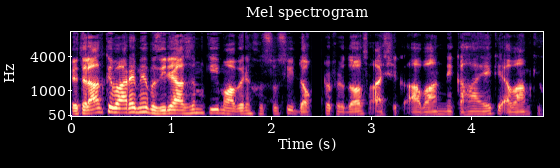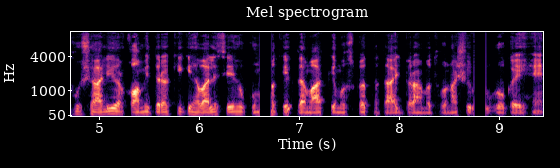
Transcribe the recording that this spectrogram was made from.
اطلاعات کے بارے میں وزیر اعظم کی معاون خصوصی ڈاکٹر فردوس عاشق آوان نے کہا ہے کہ عوام کی خوشحالی اور قومی ترقی کے حوالے سے حکومت کے اقدامات کے مثبت نتائج برآمد ہونا شروع ہو گئے ہیں۔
